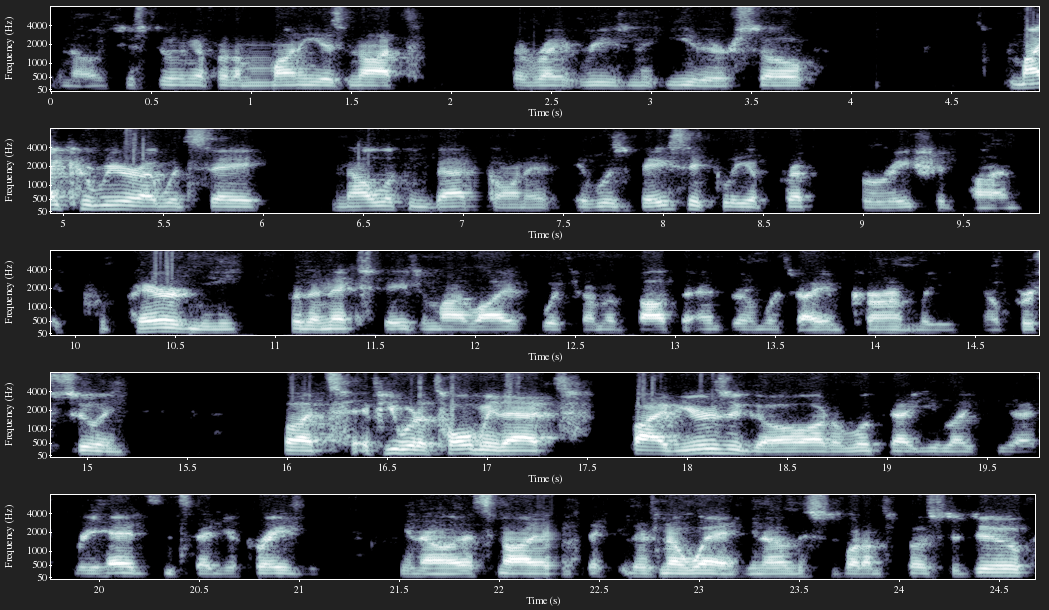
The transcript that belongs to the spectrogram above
you know just doing it for the money is not the right reason either. So my career, I would say, now looking back on it, it was basically a preparation time. It prepared me for the next stage of my life, which I'm about to enter and which I am currently you know, pursuing. But if you would have told me that five years ago, I'd have looked at you like you had three heads and said, you're crazy. You know, that's not, there's no way, you know, this is what I'm supposed to do.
